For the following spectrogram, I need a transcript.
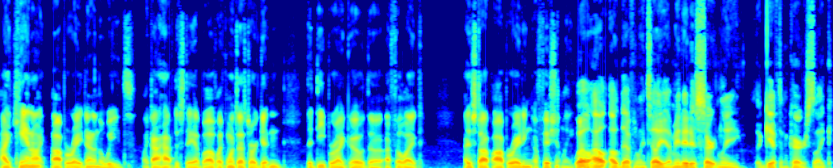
I cannot operate down in the weeds. Like I have to stay above. Like once I start getting, the deeper I go, the I feel like I just stop operating efficiently. Well, I'll I'll definitely tell you. I mean, it is certainly a gift and a curse. Like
